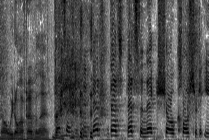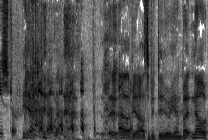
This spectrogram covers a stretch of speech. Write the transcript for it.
No, we don't have time for that. That's, that's, that's, that's the next show closer to Easter. Uh, That'd be awesome to do again. But no,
